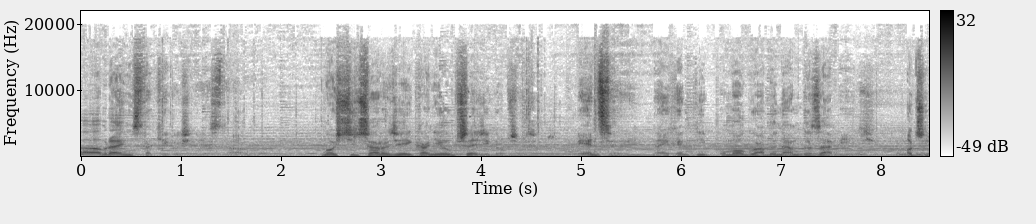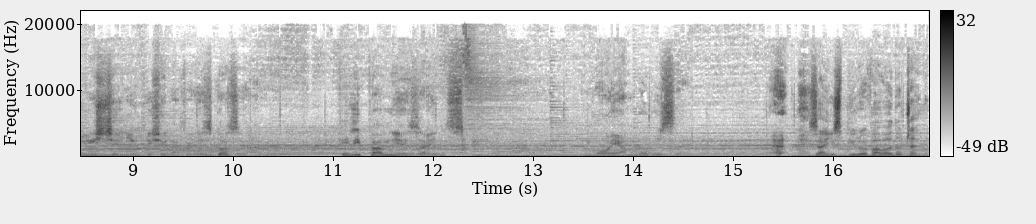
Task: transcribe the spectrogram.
Dobra, nic takiego się nie stało. Mości czarodziejka nie uprzedzi go przecież. Więcej, najchętniej pomogłaby nam go zabić. Oczywiście nigdy się na to nie zgodzę, ale Filipa mnie zainspirowała. Moja muza. Zainspirowała do czego?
